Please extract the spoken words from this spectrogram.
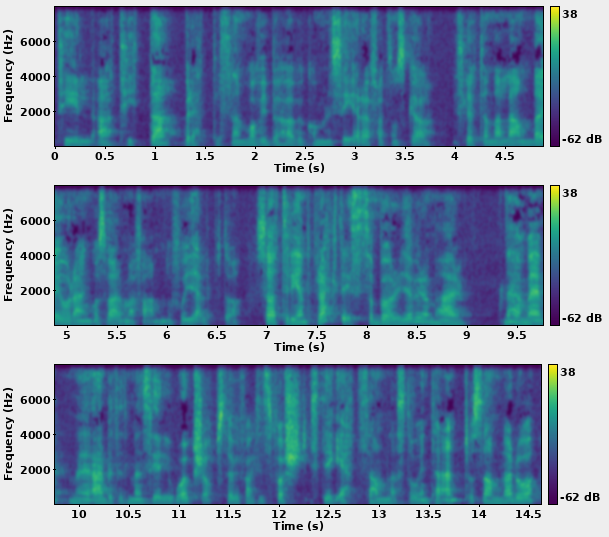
till att hitta berättelsen vad vi behöver kommunicera för att de ska i slutändan landa i Orangos varma famn och få hjälp. Då. Så att rent praktiskt så börjar vi de här det här med, med, arbetet med en serie workshops där vi faktiskt först i steg ett samlas då internt och samlar då,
